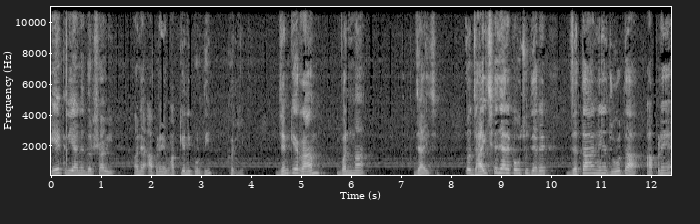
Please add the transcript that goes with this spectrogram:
એ ક્રિયાને દર્શાવી અને આપણે વાક્યની પૂર્તિ કરીએ. જેમ કે રામ વનમાં જાય છે. તો જાય છે જ્યારે કહું છું ત્યારે જતા ને જોતા આપણે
